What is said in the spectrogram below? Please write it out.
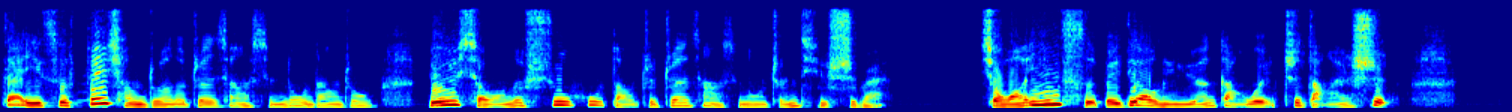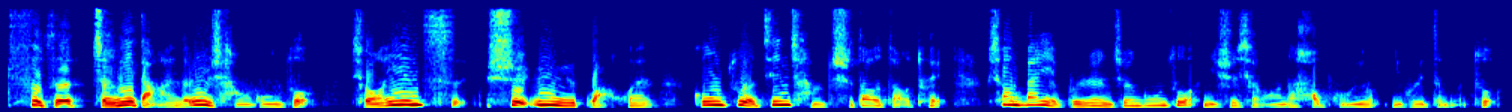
在一次非常重要的专项行动当中，由于小王的疏忽，导致专项行动整体失败。小王因此被调离原岗位至档案室，负责整理档案的日常工作。小王因此是郁郁寡欢，工作经常迟到早退，上班也不认真工作。你是小王的好朋友，你会怎么做？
